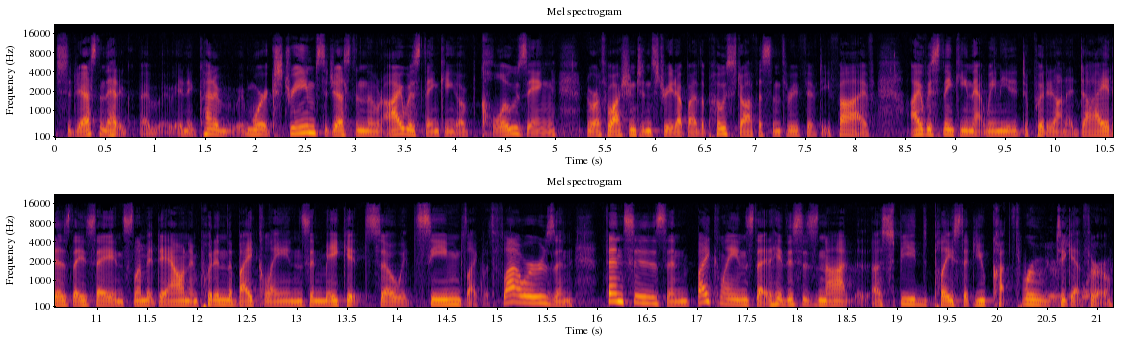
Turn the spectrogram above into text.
suggestions they had a, a, kind of more extreme suggestion than what i was thinking of closing north washington street up by the post office in 355 i was thinking that we needed to put it on a diet as they say and slim it down and put in the bike lanes and make it so it seemed like with flowers and fences and bike lanes that hey this is not a speed place that you cut through You're to get through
